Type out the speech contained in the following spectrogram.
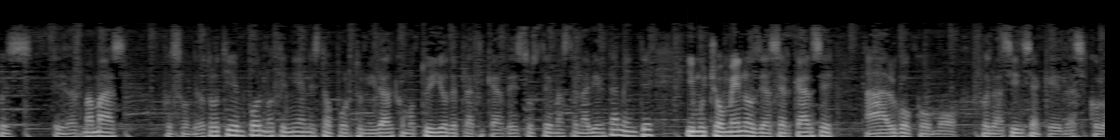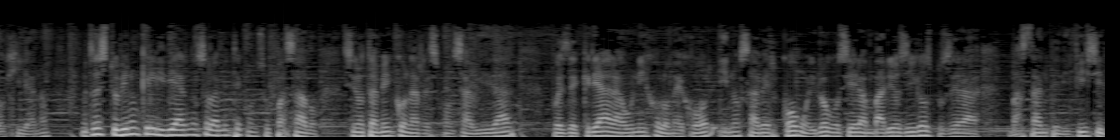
pues eh, las mamás pues son de otro tiempo, no tenían esta oportunidad como tú y yo de platicar de estos temas tan abiertamente y mucho menos de acercarse a algo como pues la ciencia que es la psicología, ¿no? Entonces tuvieron que lidiar no solamente con su pasado, sino también con la responsabilidad pues de criar a un hijo lo mejor y no saber cómo y luego si eran varios hijos pues era bastante difícil.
